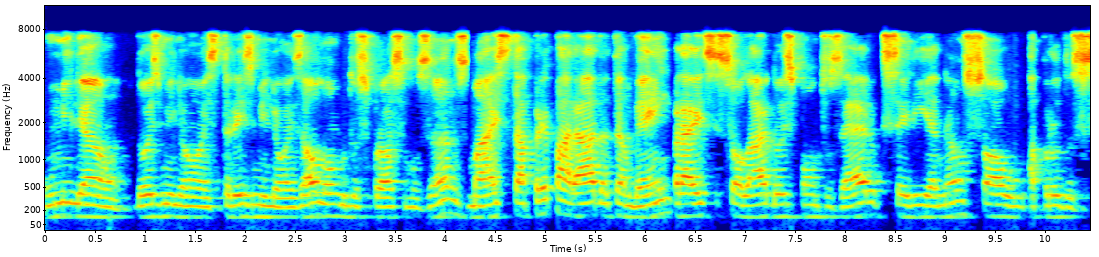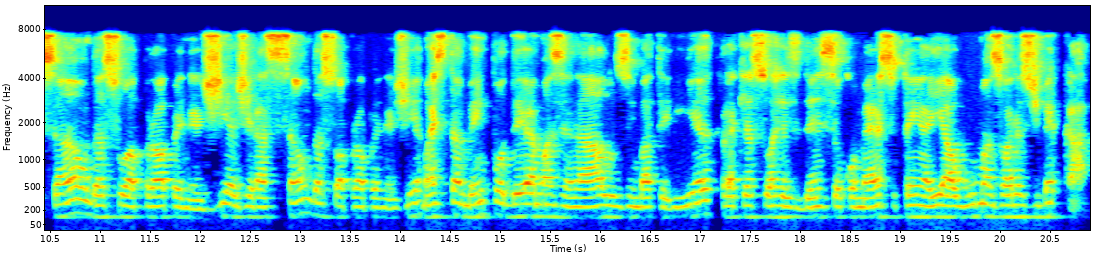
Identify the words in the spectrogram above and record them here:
1 milhão, 2 milhões, 3 milhões ao longo dos próximos anos, mas está preparada também para esse solar 2.0, que seria não só a produção da sua própria energia, a geração da sua própria energia, mas também poder armazená-los em bateria para que a sua residência ou comércio tenha aí algumas horas de backup.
